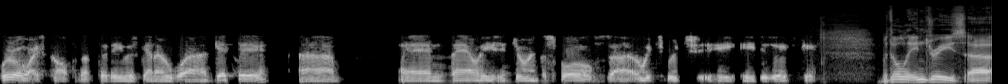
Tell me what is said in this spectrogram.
we're always confident that he was going to uh, get there. Um, and now he's enjoying the spoils, uh, which which he, he deserves to. With all the injuries uh,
